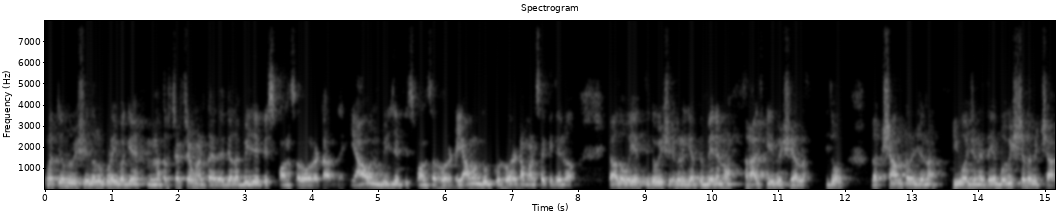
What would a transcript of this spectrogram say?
ಪ್ರತಿಯೊಂದು ವಿಷಯದಲ್ಲೂ ಕೂಡ ಈ ಬಗ್ಗೆ ನನ್ನ ಹತ್ರ ಚರ್ಚೆ ಮಾಡ್ತಾ ಇದೆ. ಇದೆಲ್ಲ ಬಿಜೆಪಿ ಸ್ಪಾನ್ಸರ್ ಹೋರಾಟ ಅಂತ ಯಾವನ್ ಬಿಜೆಪಿ ಸ್ಪಾನ್ಸರ್ ಹೋರಾಟ ಯಾವೊಂದು ದುಡ್ಡು ಕೊಟ್ಟು ಹೋರಾಟ ಮಾಡ್ಸಕ್ ಇದೇನೋ ಯಾವುದೋ ವೈಯಕ್ತಿಕ ವಿಷಯಗಳಿಗೆ ಅಥವಾ ಬೇರೆನೋ ರಾಜಕೀಯ ವಿಷಯ ಅಲ್ಲ. ಇದು ಲಕ್ಷಾಂತರ ಜನ ಯುವ ಜನತೆಯ ಭವಿಷ್ಯದ ವಿಚಾರ.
